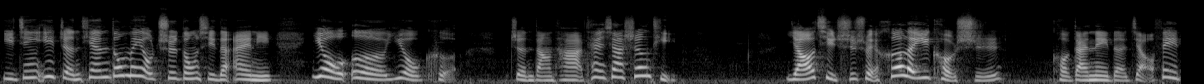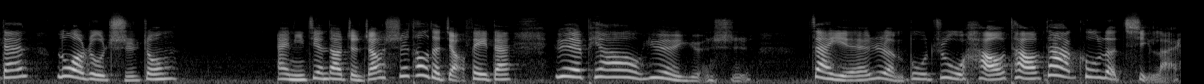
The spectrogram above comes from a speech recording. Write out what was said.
已经一整天都没有吃东西的艾尼，又饿又渴。正当他探下身体，舀起池水喝了一口时，口袋内的缴费单落入池中。艾妮见到整张湿透的缴费单越飘越远时，再也忍不住嚎啕大哭了起来。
